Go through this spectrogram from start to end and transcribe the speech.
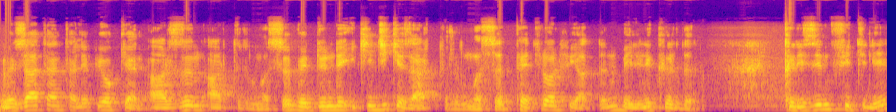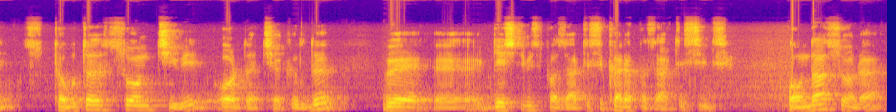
Ve zaten talep yokken arzın arttırılması ve dün de ikinci kez arttırılması petrol fiyatlarının belini kırdı. Krizin fitili, tabuta son çivi orada çakıldı ve e, geçtiğimiz pazartesi kara pazartesiydi. Ondan sonra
